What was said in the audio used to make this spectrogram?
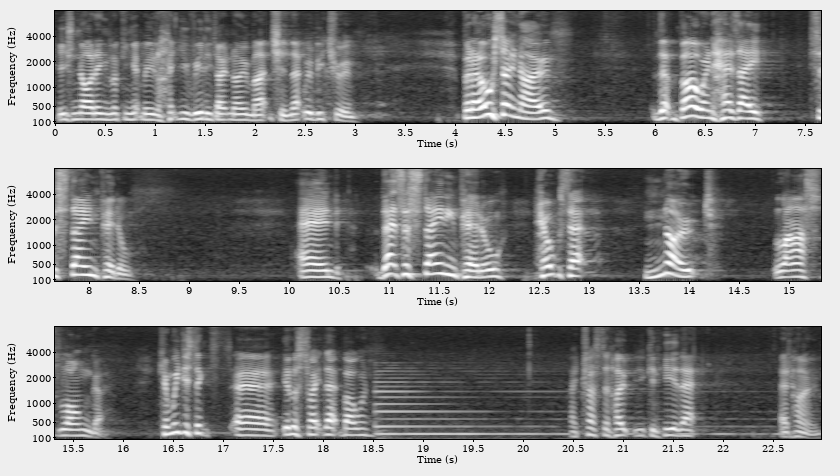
He's nodding, looking at me like you really don't know much, and that would be true. But I also know that Bowen has a sustain pedal. And that sustaining pedal helps that note last longer. Can we just uh, illustrate that, Bowen? I trust and hope you can hear that at home.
